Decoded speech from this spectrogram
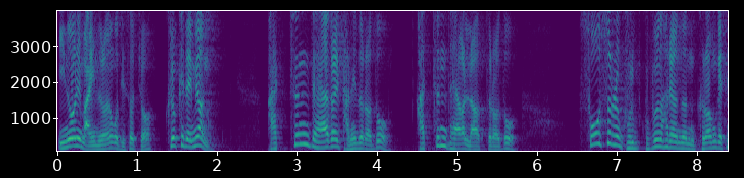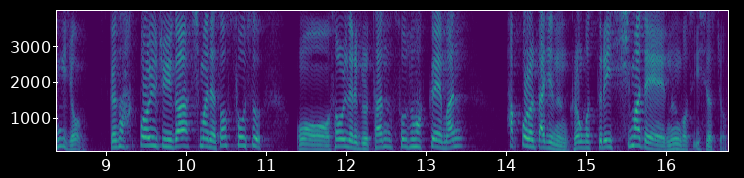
인원이 많이 늘어난 것도 있었죠. 그렇게 되면 같은 대학을 다니더라도, 같은 대학을 나왔더라도 소수를 구- 구분하려는 그런 게 생기죠. 그래서 학벌주의가 심화돼서 소수, 어, 서울대를 비롯한 소수 학교에만 학벌을 따지는 그런 것들이 심화되는 것이 있었죠.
